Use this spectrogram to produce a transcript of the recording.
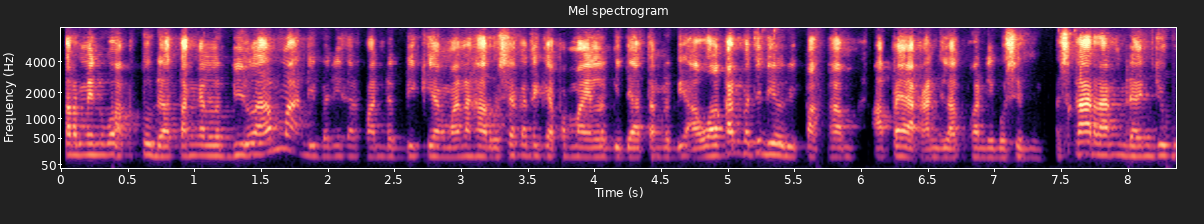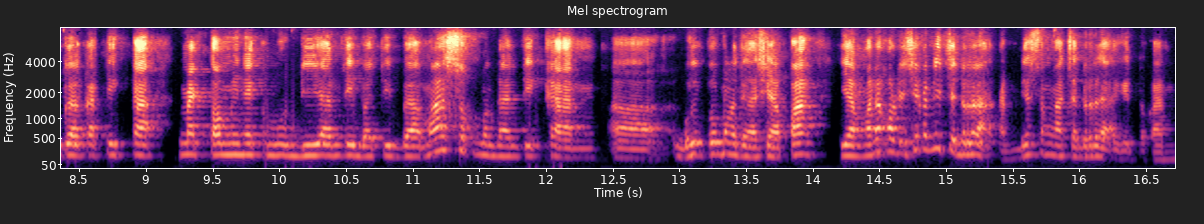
termin waktu datangnya lebih lama dibandingkan Van de Beek yang mana harusnya ketika pemain lebih datang lebih awal kan berarti dia lebih paham apa yang akan dilakukan di musim sekarang dan juga ketika McTominay kemudian tiba-tiba masuk menggantikan uh, gue, gue menggantikan siapa yang mana kondisinya kan dia cedera kan dia setengah cedera gitu kan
